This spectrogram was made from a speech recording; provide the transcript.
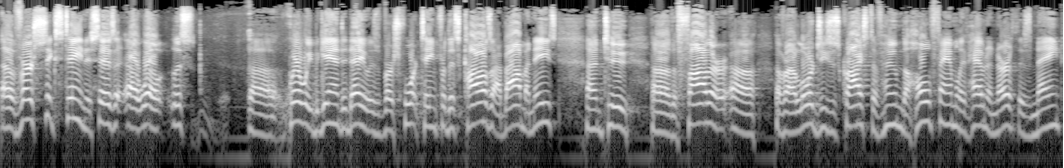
uh, verse 16. It says, well, let's uh, where we began today was verse 14. For this cause I bow my knees unto uh, the Father uh, of our Lord Jesus Christ, of whom the whole family of heaven and earth is named.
